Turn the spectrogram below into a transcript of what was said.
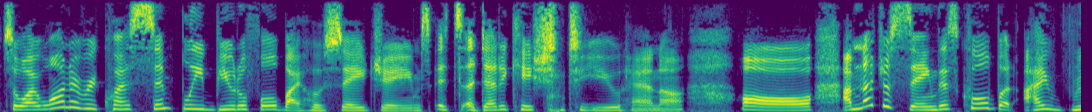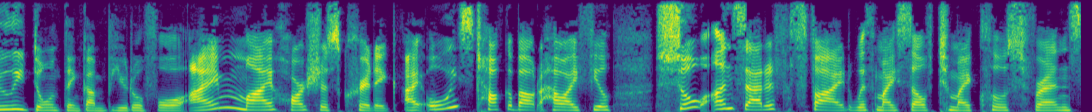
So I want to request Simply Beautiful by Jose James. It's a dedication to you, Hanna. Oh, I'm not just saying this cool, but I really don't think I'm beautiful. I'm my harshest critic. I always talk about how I feel so unsatisfied with myself to my close friends.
